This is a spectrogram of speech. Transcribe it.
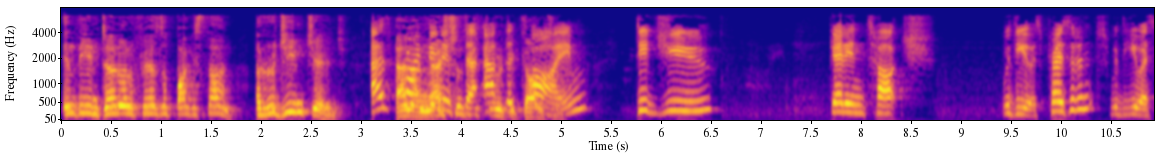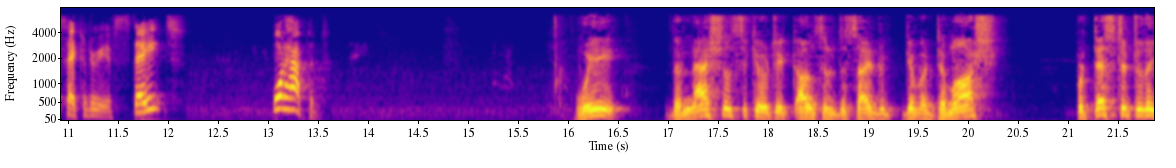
in the internal affairs of Pakistan, a regime change. As Prime Minister at the Council. time, did you get in touch with the US President, with the US Secretary of State? What happened? We, the National Security Council, decided to give a démarche, protested to the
